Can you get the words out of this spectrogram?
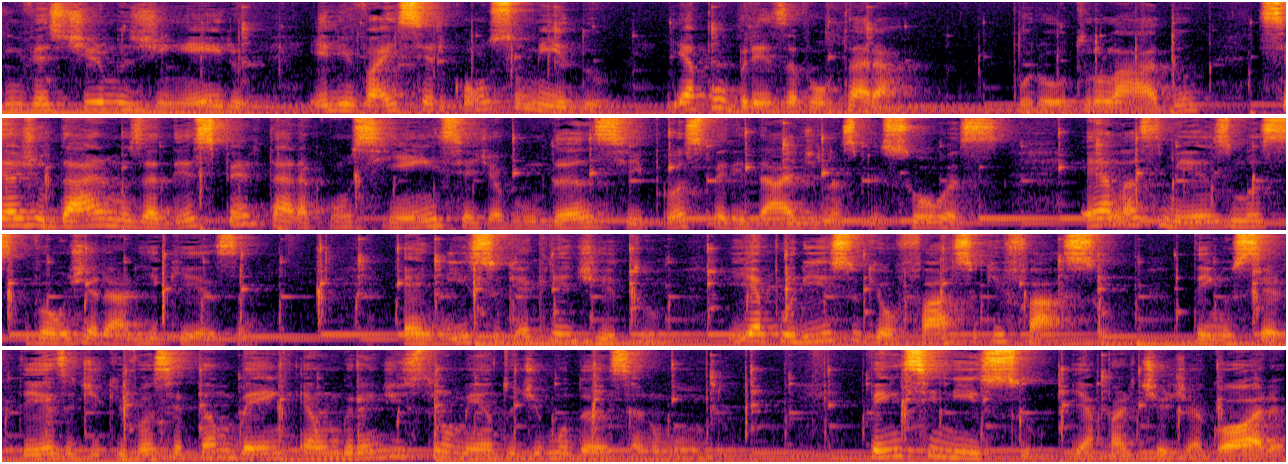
investirmos dinheiro, ele vai ser consumido e a pobreza voltará. Por outro lado, se ajudarmos a despertar a consciência de abundância e prosperidade nas pessoas, elas mesmas vão gerar riqueza. É nisso que acredito e é por isso que eu faço o que faço. Tenho certeza de que você também é um grande instrumento de mudança no mundo. Pense nisso e a partir de agora,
